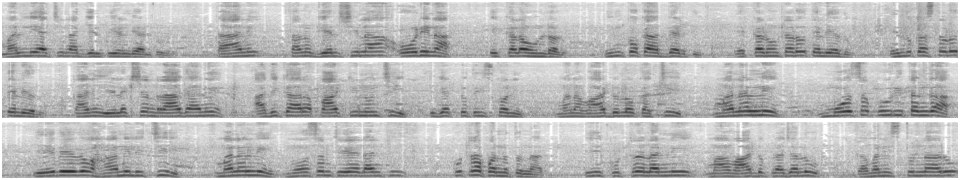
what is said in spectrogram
మళ్ళీ వచ్చి నాకు గెలిపియండి అంటుడు. కానీ తను గెలిచినా ఓడినా ఇక్కడ ఉండడు. ఇంకొక అభ్యర్థి ఎక్కడ ఉంటాడో తెలియదు. ఎందుకు వస్తాడో తెలియదు. కానీ ఎలక్షన్ రాగానే అధికార పార్టీ నుంచి టికెట్ తీసుకొని మన వార్డులోకి వచ్చి మనల్ని మోసపూరితంగా ఏవేవో హామీలు ఇచ్చి మనల్ని మోసం చేయడానికి కుట్ర పన్నుతున్నారు. ఈ కుట్రలన్నీ మా వార్డు ప్రజలు గమనిస్తున్నారు.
